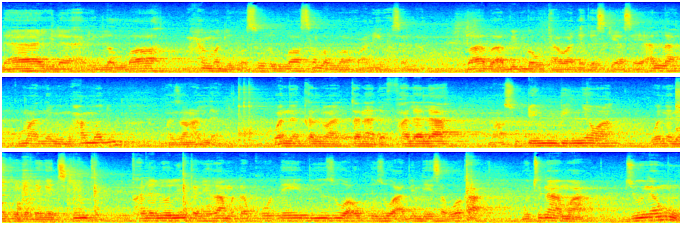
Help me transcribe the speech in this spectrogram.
la ilaha illallah muhammadu rasulullah sallallahu alaihi wasallam. Babu abin bautawa da gaskiya sai Allah kuma annabi muhammadu manzon Allah. Wannan kalma tana da falala masu ɗimbin yawa wannan nake ga daga cikin falalolinta ne za mu ɗauko ɗaya biyu zuwa uku zuwa abin da ya sauwaka. Mu tuna ma junanmu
